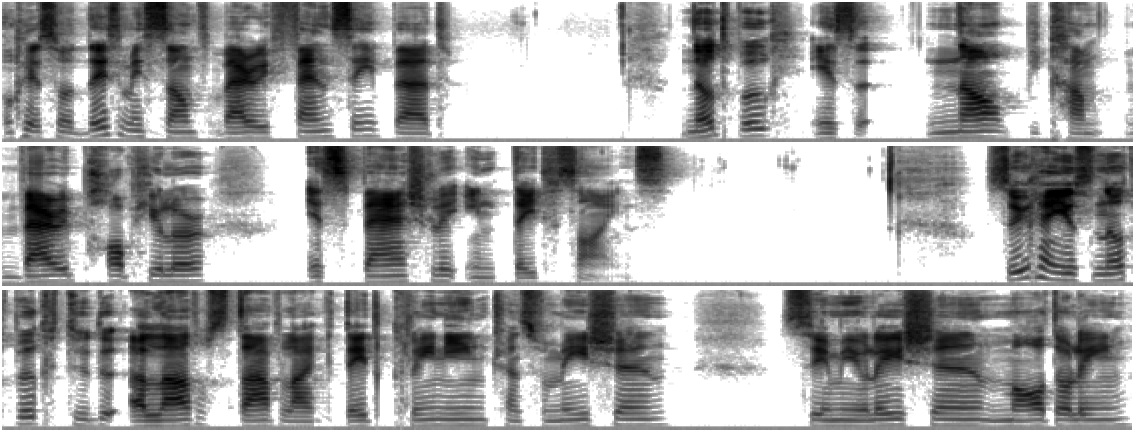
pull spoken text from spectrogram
Okay, so this may sound very fancy, but Notebook is now become very popular, especially in data science. So you can use Notebook to do a lot of stuff like data cleaning, transformation, simulation, modeling,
